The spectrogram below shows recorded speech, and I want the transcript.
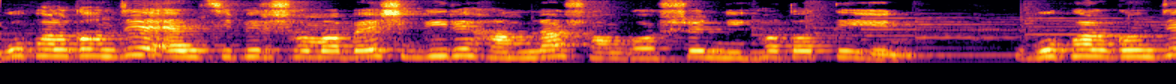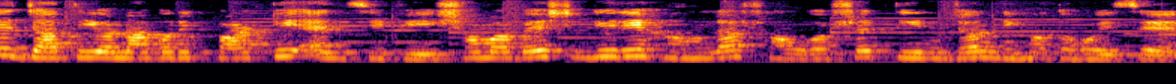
গোপালগঞ্জে এনসিপির সমাবেশ গিরে হামলা সংঘর্ষে নিহত তিন। গোপালগঞ্জে জাতীয় নাগরিক পার্টি এনসিপি সমাবেশ গিরে হামলা সংঘর্ষে তিনজন নিহত হয়েছেন।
